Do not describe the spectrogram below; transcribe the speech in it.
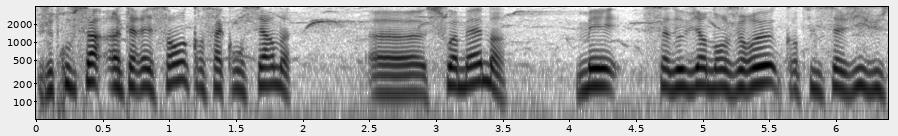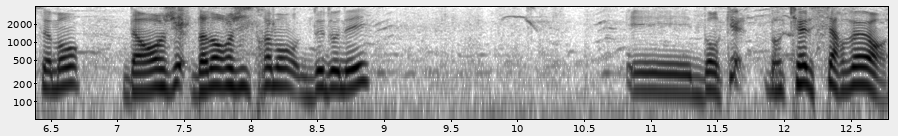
Je trouve ça intéressant quand ça concerne euh, soi-même, mais ça devient dangereux quand il s'agit justement d'un enregistrement de données. Et dans quel, dans quel serveur,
